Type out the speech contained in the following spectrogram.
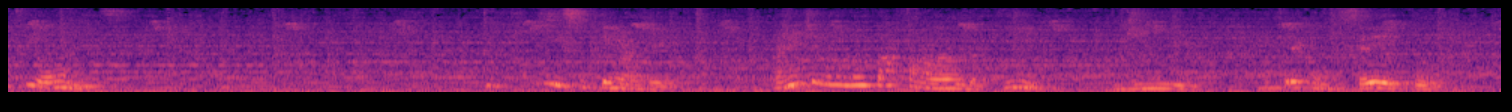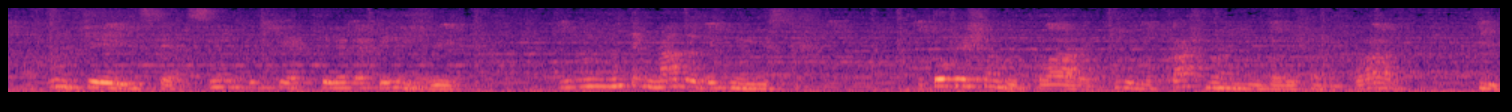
entre homens. O que isso tem a ver? A gente não está falando aqui de, de preconceito, porque isso é assim, porque aquele é daquele jeito. Não, não tem nada a ver com isso. Estou deixando claro aqui, no do anime está deixando claro, que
